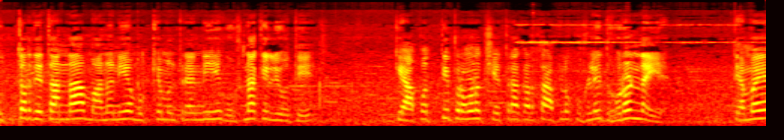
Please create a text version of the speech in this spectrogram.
उत्तर देताना माननीय मुख्यमंत्र्यांनी ही घोषणा केली होती. की आपत्तीप्रवण क्षेत्राकरता आपलं कुठलंही धोरण नाही आहे त्यामुळे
